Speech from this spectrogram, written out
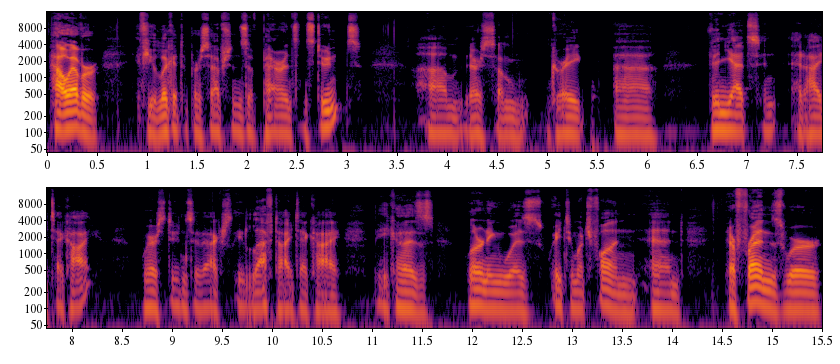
However, if you look at the perceptions of parents and students, um, there's some great uh, vignettes in, at High Tech High where students have actually left High Tech High because learning was way too much fun and their friends were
